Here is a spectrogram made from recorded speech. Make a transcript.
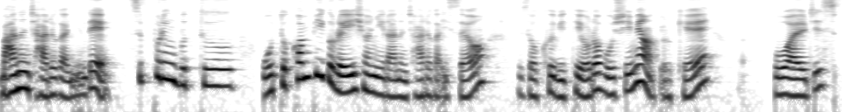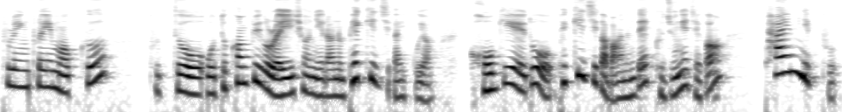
많은 자료가 있는데 스프링 부트 오토 컨피그레이션이라는 자료가 있어요. 그래서 그 밑에 열어보시면 이렇게 org 스프링 프레임워크 부트 오토 컨피그레이션이라는 패키지가 있고요. 거기에도 패키지가 많은데 그 중에 제가 타임리프,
